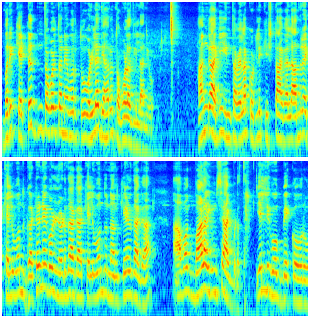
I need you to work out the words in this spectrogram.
ಬರೀ ಕೆಟ್ಟದ್ದು ತೊಗೊಳ್ತಾನೆ ಹೊರತು ಒಳ್ಳೇದು ಯಾರೂ ತೊಗೊಳ್ಳೋದಿಲ್ಲ ನೀವು. ಹಾಗಾಗಿ ಇಂಥವೆಲ್ಲ ಕೊಡ್ಲಿಕ್ಕೆ ಇಷ್ಟ ಆಗಲ್ಲ. ಅಂದರೆ ಕೆಲವೊಂದು ಘಟನೆಗಳು ನಡೆದಾಗ, ಕೆಲವೊಂದು ನಾನು ಕೇಳಿದಾಗ ಆವಾಗ ಭಾಳ ಹಿಂಸೆ ಆಗಿಬಿಡುತ್ತೆ. ಎಲ್ಲಿಗೆ ಹೋಗಬೇಕು ಅವರು?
